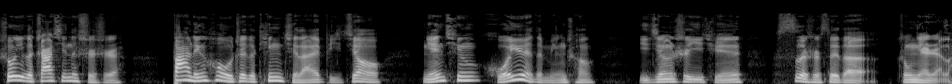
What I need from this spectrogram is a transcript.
说一个扎心的事实：八零后这个听起来比较年轻活跃的名称，已经是一群四十岁的中年人了。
